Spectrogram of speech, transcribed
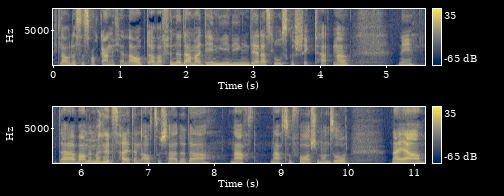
Ich glaube, das ist auch gar nicht erlaubt, aber finde da mal denjenigen, der das losgeschickt hat, ne? Nee, da war mir meine Zeit dann auch zu schade, da nach, nachzuforschen und so. Naja,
